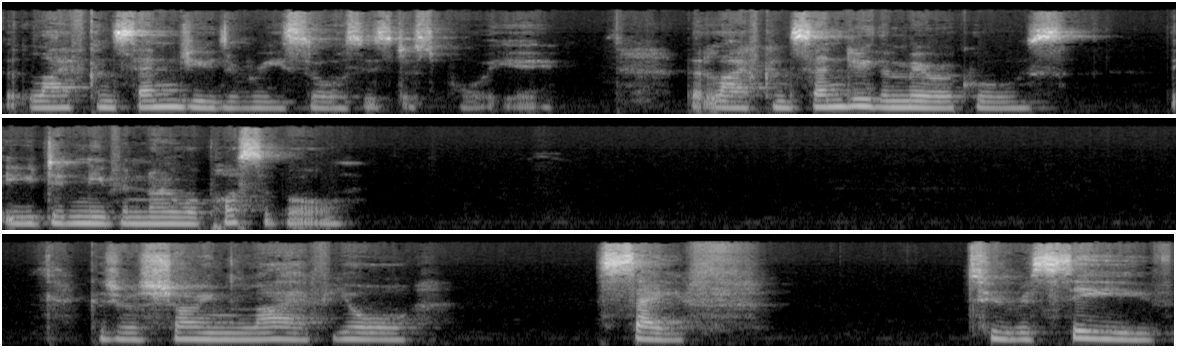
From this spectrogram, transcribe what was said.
that life can send you the resources to support you that life can send you the miracles that you didn't even know were possible. Because you're showing life you're safe to receive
